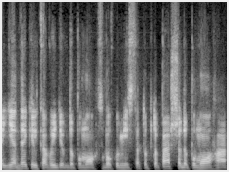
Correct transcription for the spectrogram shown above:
є декілька видів допомог з боку міста. Тобто, перша допомога,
